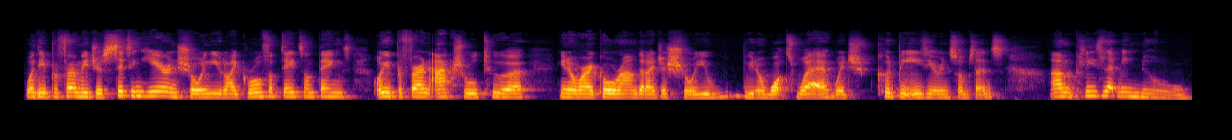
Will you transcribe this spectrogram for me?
whether you prefer me just sitting here and showing you like growth updates on things, or you prefer an actual tour you know, where I go around and I just show you, you know, what's where, which could be easier in some sense um, please let me know.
